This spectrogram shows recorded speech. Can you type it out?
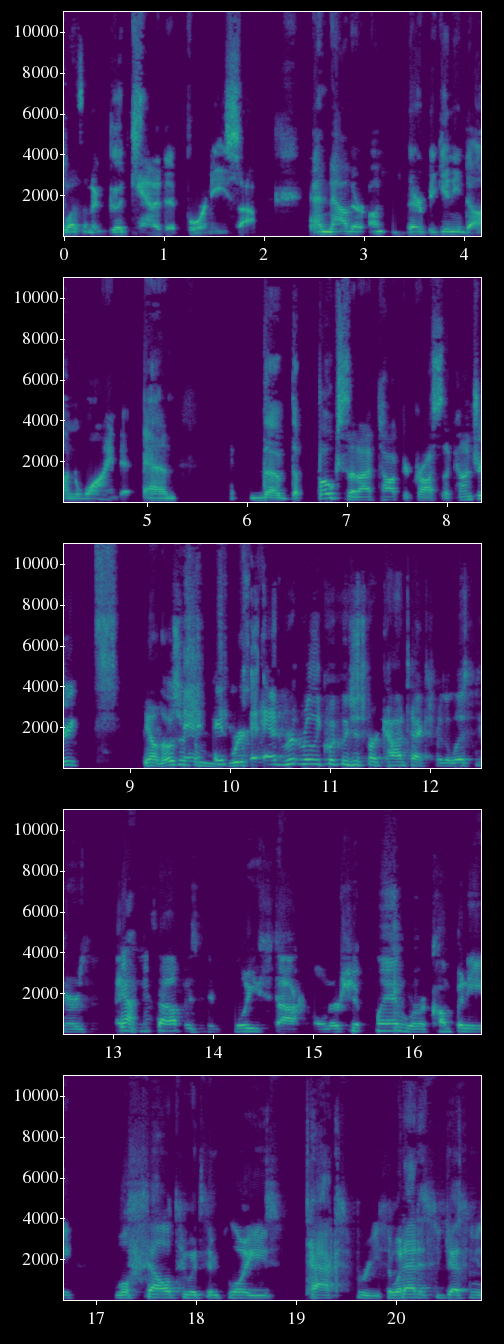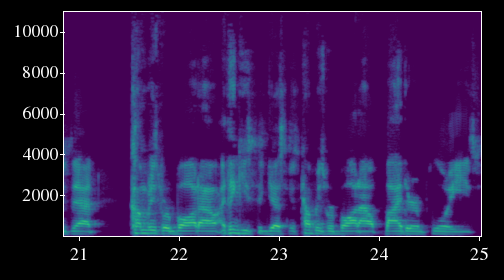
wasn't a good candidate for an ESOP. And now they're un- they're beginning to unwind it. And the the folks that I've talked across the country, you know, those are some. Ed, re- Ed, really quickly, just for context for the listeners, yeah. ESOP is an employee stock ownership plan where a company will sell to its employees tax free. So what Ed is suggesting is that companies were bought out. I think he's suggesting is companies were bought out by their employees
